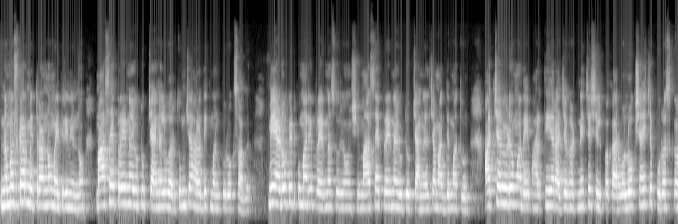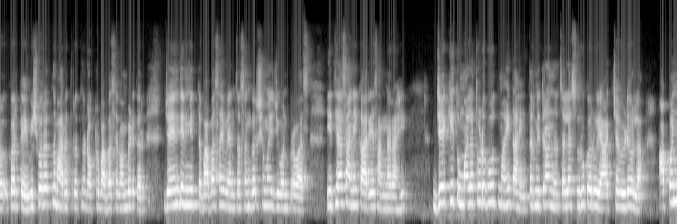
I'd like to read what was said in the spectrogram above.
नमस्कार मित्रांनो मैत्रिणींनो मासाय प्रेरणा यूट्यूब चॅनलवर तुमच्या हार्दिक मनपूर्वक स्वागत. मी ॲडव्होकेट कुमारी प्रेरणा सूर्यवंशी मासाय प्रेरणा यूट्यूब चॅनलच्या माध्यमातून आजच्या व्हिडिओमध्ये भारतीय राज्यघटनेचे शिल्पकार व लोकशाहीचे पुरस्कर्ते विश्वरत्न भारतरत्न डॉक्टर बाबासाहेब आंबेडकर जयंतीनिमित्त बाबासाहेब यांचा संघर्षमय जीवन प्रवास इतिहास आणि कार्य सांगणार आहे. जे की तुम्हाला थोडं बहुत माहीत आहे. तर मित्रांनो चला सुरू करूया आजच्या व्हिडिओला. आपण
